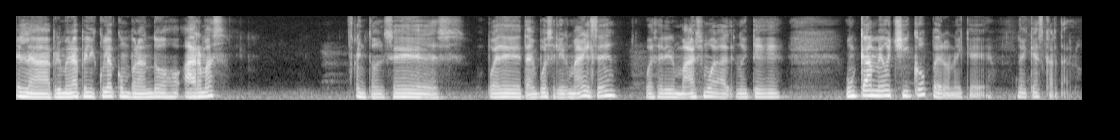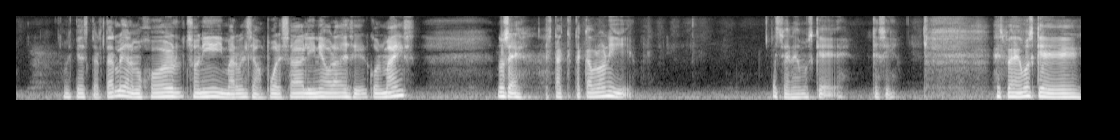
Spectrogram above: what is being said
en la primera película comprando armas. Entonces, puede también puede salir Miles, ¿eh? Puede salir Miles Morales. No hay que. Un cameo chico, pero no hay que, no hay que descartarlo. No hay que descartarlo. Y a lo mejor Sony y Marvel se van por esa línea ahora de seguir con Miles. No sé, está, está cabrón y. Esperemos que, que sí. Esperemos que,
